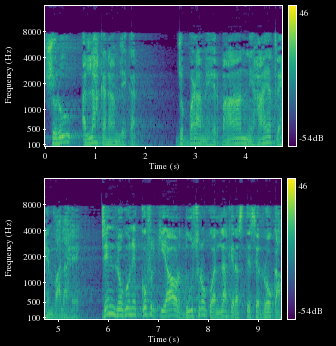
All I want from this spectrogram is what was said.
شروع اللہ کا نام لے کر، جو بڑا مہربان، نہایت رحم والا ہے۔ جن لوگوں نے کفر کیا اور دوسروں کو اللہ کے رستے سے روکا،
